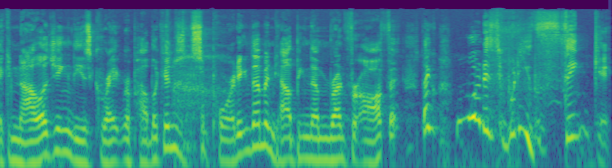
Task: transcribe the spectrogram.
acknowledging these great Republicans and supporting them and helping them run for office? Like, what is? What are you thinking?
